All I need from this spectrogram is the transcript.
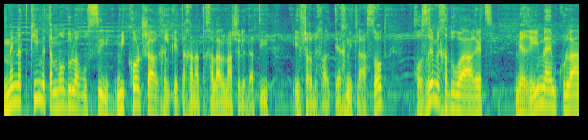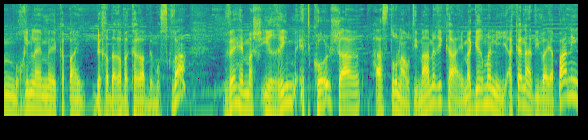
מנתקים את המודול הרוסי מכל שאר חלקי תחנת החלל, מה שלדעתי אי אפשר בכלל טכנית לעשות, חוזרים לכדור הארץ, מריעים להם כולם, מוחאים להם אה, כפיים בחדר הבקרה במוסקבה, והם משאירים את כל שאר האסטרונאוטים האמריקאים, הגרמני, הקנדי והיפני,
